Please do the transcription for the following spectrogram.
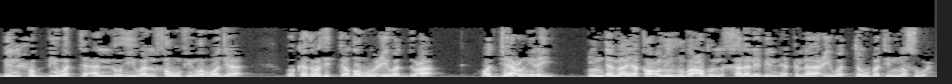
بالحب والتأله والخوف والرجاء وكثرة التضرع والدعاء رجاع إليه عندما يقع منه بعض الخلل بالإقلاع والتوبة النصوح.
